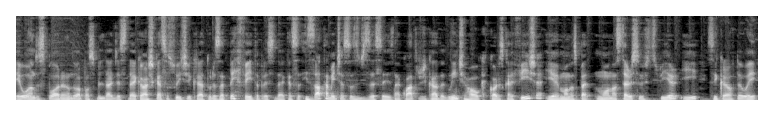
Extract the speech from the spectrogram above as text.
eu ando explorando a possibilidade desse deck. Eu acho que essa suíte de criaturas é perfeita para esse deck. Essa, exatamente essas 16, né? Quatro de cada Glint Hawk, Core Skyfisher e Monastery Swift Spear e Secret of the Way.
